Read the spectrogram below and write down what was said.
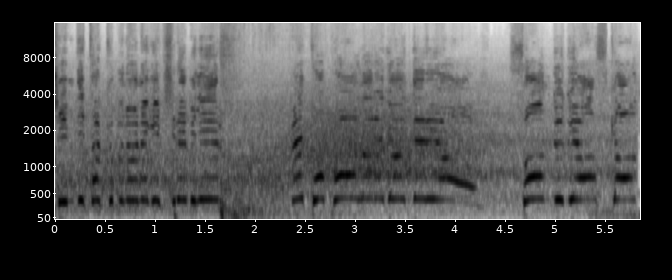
Şimdi takımını öne geçirebilir. Ve topu ağlara gönderiyor. Son düdüğü az kaldı.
